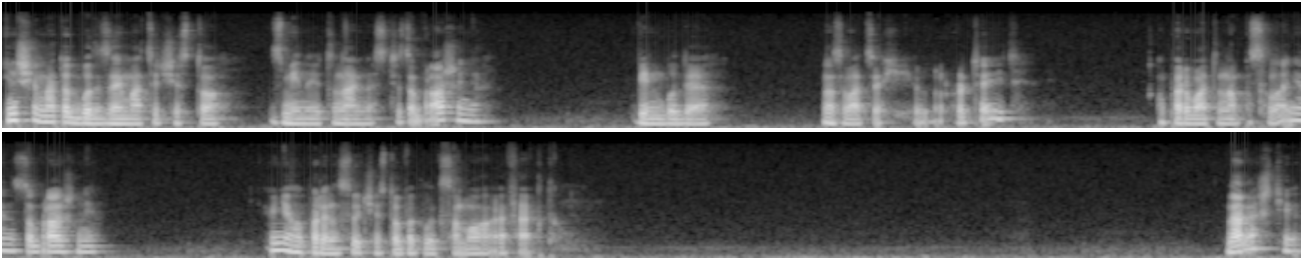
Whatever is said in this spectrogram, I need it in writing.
Інший метод буде займатися чисто зміною тональності зображення. Він буде називатися Hue Rotate, оперувати на посилання на зображення, і в нього перенесу чисто виклик самого ефекту. Нарешті,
